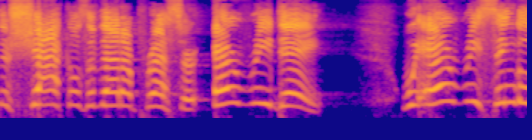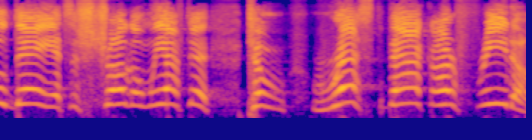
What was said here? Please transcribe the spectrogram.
the shackles of that oppressor every day. We, every single day, it's a struggle. We have to, to wrest back our freedom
